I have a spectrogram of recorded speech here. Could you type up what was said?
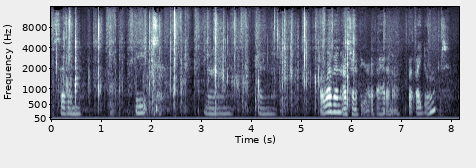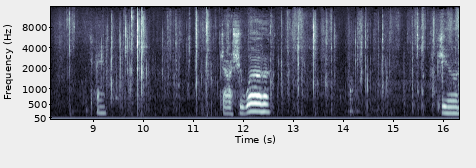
seven, eight, nine, ten, eleven. I was trying to figure out if I had enough, but I don't. Okay. Joshua. June.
